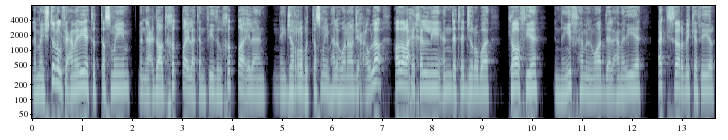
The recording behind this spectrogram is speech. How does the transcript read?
لما يشتغل في عملية التصميم من إعداد خطة إلى تنفيذ الخطة إلى أن يجرب التصميم هل هو ناجح أو لا هذا راح يخلي عنده تجربة كافية أنه يفهم المادة العملية أكثر بكثير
